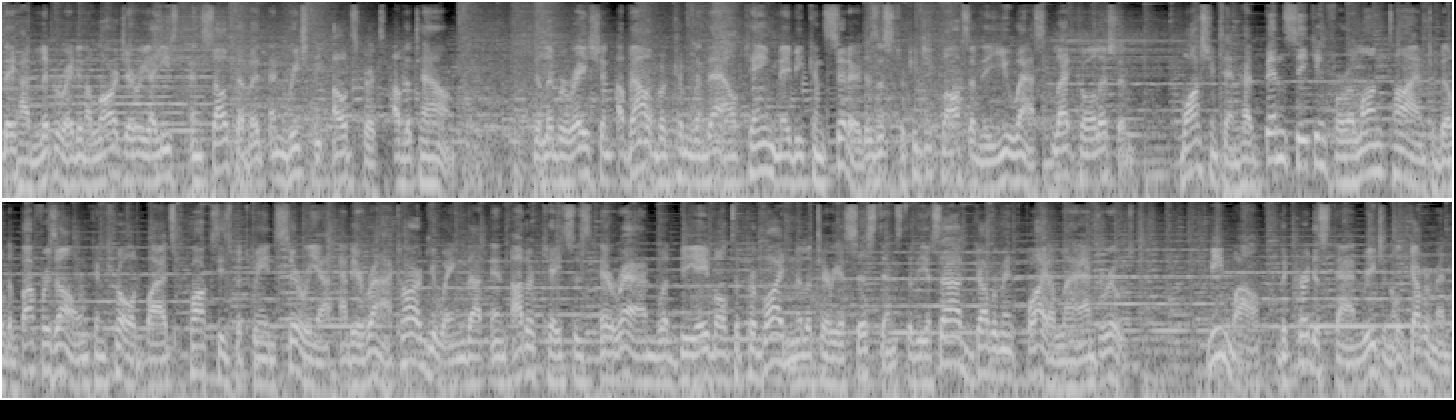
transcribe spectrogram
they had liberated a large area east and south of it and reached the outskirts of the town. The liberation of Al-Bakam and Al-Qaim may be considered as a strategic loss of the U.S.-led coalition. Washington had been seeking for a long time to build a buffer zone controlled by its proxies between Syria and Iraq arguing that in other cases Iran would be able to provide military assistance to the Assad government by a land route. Meanwhile, the Kurdistan Regional Government,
